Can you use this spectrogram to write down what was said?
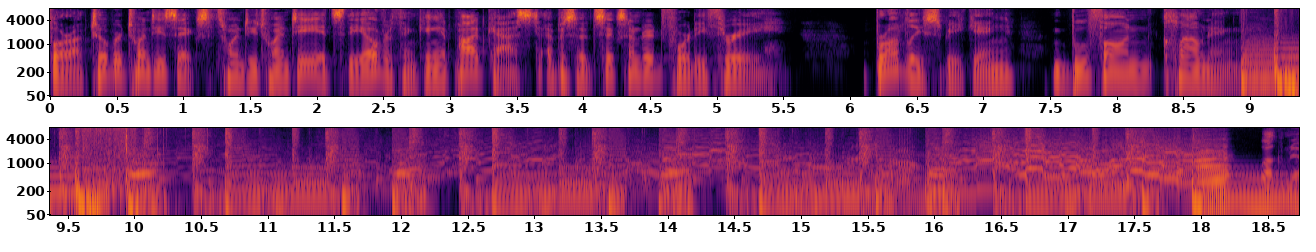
For October 26th, 2020, it's the Overthinking It podcast, episode 643. Broadly speaking, Bouffon clowning.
